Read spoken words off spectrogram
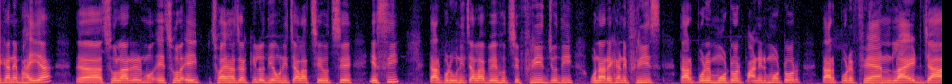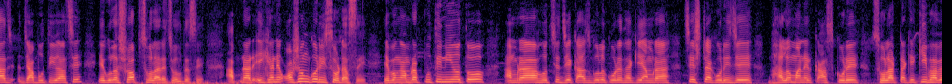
এখানে ভাইয়া সোলারের এই সোলার এই ছয় হাজার কিলো দিয়ে উনি চালাচ্ছে হচ্ছে এসি তারপরে উনি চালাবে হচ্ছে ফ্রিজ যদি ওনার এখানে ফ্রিজ তারপরে মোটর পানির মোটর তারপরে ফ্যান লাইট যা যাবতীয় আছে, এগুলো সব সোলারে চলতেছে। আপনার এইখানে অসংখ্য রিসোর্ট আছে এবং আমরা প্রতিনিয়ত আমরা হচ্ছে যে কাজগুলো করে থাকি, আমরা চেষ্টা করি যে ভালো মানের কাজ করে সোলারটাকে কীভাবে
